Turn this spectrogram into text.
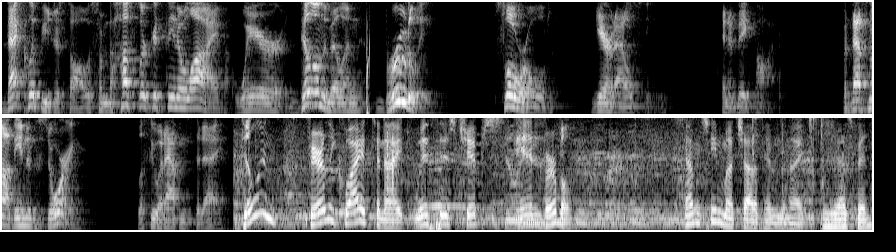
That clip you just saw was from the Hustler Casino Live, where Dylan the Villain brutally slow rolled Garrett Adelstein in a big pot. But that's not the end of the story. Let's see what happens today. Dylan, fairly quiet tonight with his chips and verbal. Haven't seen much out of him tonight. He has been.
